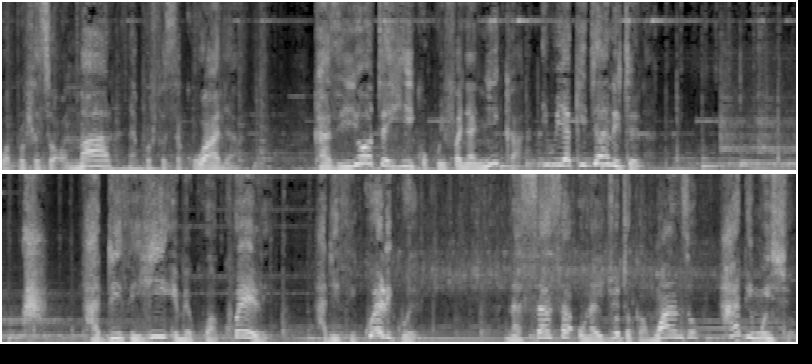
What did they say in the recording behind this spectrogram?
wa Profesa Omar na Profesa Kuwada. Kazi yote hii kwa kuifanya nyika iwe ya kijani tena. Ah, hadithi hii imekuwa kweli, hadithi kweli kweli, na sasa unaijua toka mwanzo hadi mwisho,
